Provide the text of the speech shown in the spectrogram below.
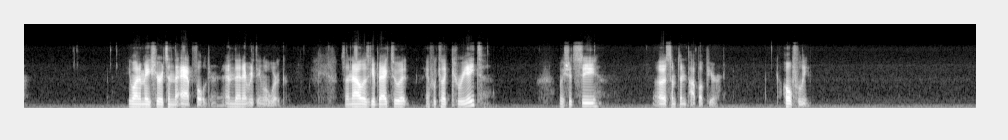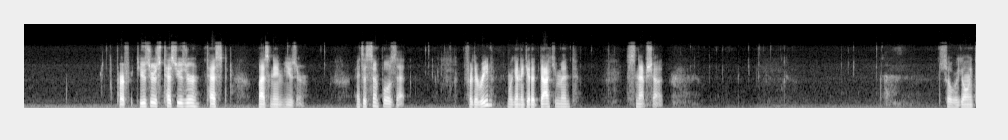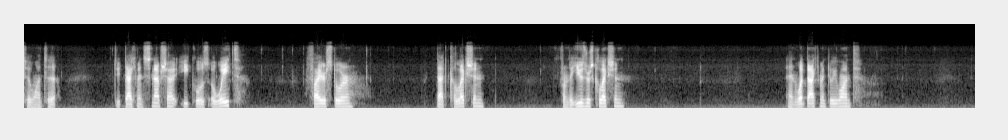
You want to make sure it's in the app folder and then everything will work. So now let's get back to it. If we click create, we should see uh, something pop up here. Hopefully. Perfect. Users, test user, test, last name, user. It's as simple as that. For the read, we're going to get a document snapshot. So we're going to want to do document snapshot equals await firestore dot collection from the users collection. And what document do we want?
